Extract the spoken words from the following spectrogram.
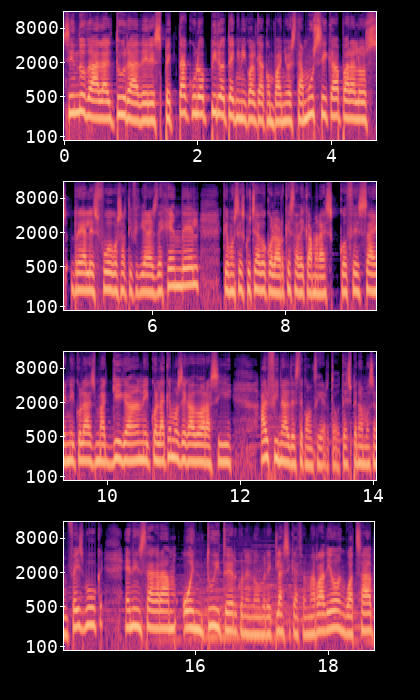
Sin duda a la altura del espectáculo pirotécnico al que acompañó esta música para los reales fuegos artificiales de Händel, que hemos escuchado con la Orquesta de Cámara Escocesa y Nicholas McGuigan y con la que hemos llegado ahora sí al final de este concierto. Te esperamos en Facebook, en Instagram o en Twitter con el nombre Clásica FM Radio, en WhatsApp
